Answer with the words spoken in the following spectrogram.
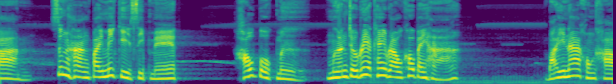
บ้าน ซึ่งห่างไปไม่กี่สิบเมตร เขาโบกมือ เหมือนจะเรียกให้เราเข้าไปหา ใบหน้าของเขา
